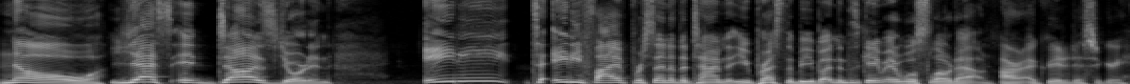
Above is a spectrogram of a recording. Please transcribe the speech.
No. Yes, it does, Jordan. 80 to 85% of the time that you press the B button in this game, it will slow down. All right, agree to disagree.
